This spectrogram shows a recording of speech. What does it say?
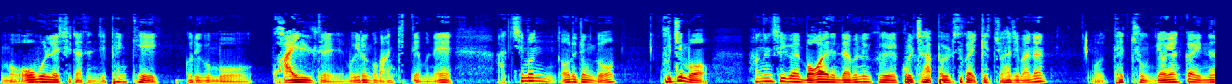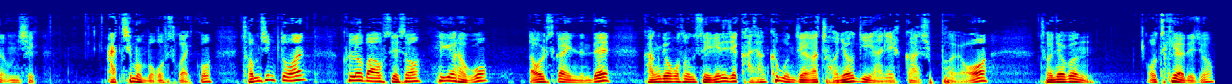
뭐 오믈렛이라든지 팬케이크 그리고 뭐 과일들 뭐 이런 거 많기 때문에 아침은 어느 정도 굳이 뭐 한식을 먹어야 된다면 그게 골치 아플 수가 있겠죠. 하지만은 뭐 대충 영양가 있는 음식 아침은 먹을 수가 있고 점심 또한 클럽하우스에서 해결하고 나올 수가 있는데 강정호 선수에게는 이제 가장 큰 문제가 저녁이 아닐까 싶어요. 저녁은 어떻게 해야 되죠?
